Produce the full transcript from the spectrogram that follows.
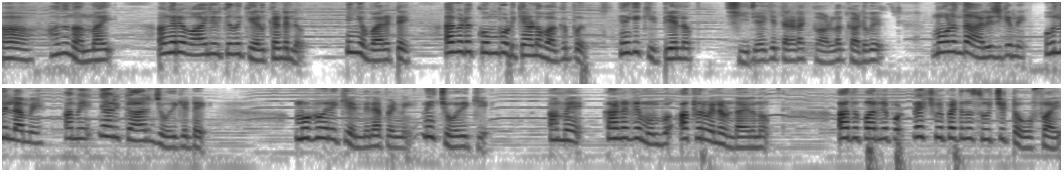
ആ അത് നന്നായി. അങ്ങനെ വായിലിരിക്കുന്നത് കേൾക്കണ്ടല്ലോ. ഇങ്ങ വരട്ടെ അങ്ങോട്ട് കൊമ്പൊടിക്കാനുള്ള വകുപ്പ് എനിക്ക് കിട്ടിയല്ലോ. ശരിയാക്കി തരട കള്ള കടുവേ. മോളെന്താ ആലോചിക്കുന്നേ? ഒന്നില്ല അമ്മേ. അമ്മേ ഞാൻ ഒരു കാര്യം ചോദിക്കട്ടെ? മുഖവരയ്ക്ക് എന്തിനാ പെണ്ണി? നീ ചോദിക്കേ. അമ്മേ കണ്ണന് മുമ്പ് അഫർ ഉണ്ടായിരുന്നു. അത് പറഞ്ഞപ്പോൾ ലക്ഷ്മി പെട്ടെന്ന് സ്വിച്ച് ഇട്ട് ഓഫായി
